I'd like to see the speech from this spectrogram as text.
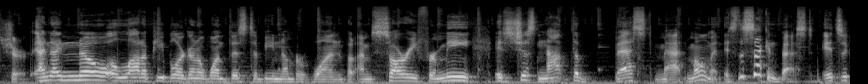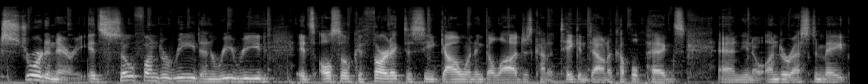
Sure. And I know a lot of people are gonna want this to be number one, but I'm sorry, for me, it's just not the best Mat moment. It's the second best. It's extraordinary. It's so fun to read and reread. It's also cathartic to see Gawyn and Galad just kind of taken down a couple pegs and, you know, underestimate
